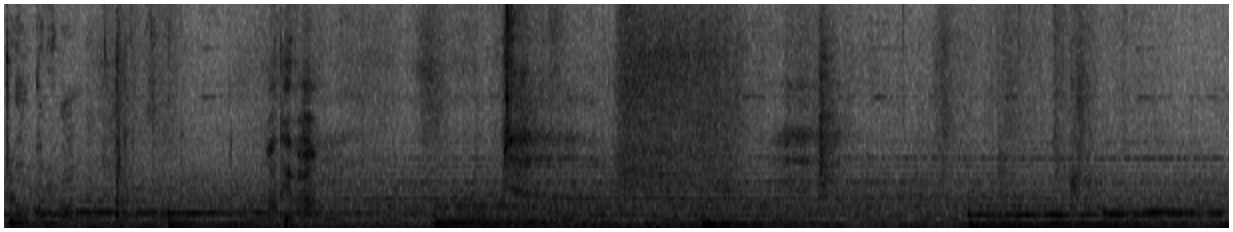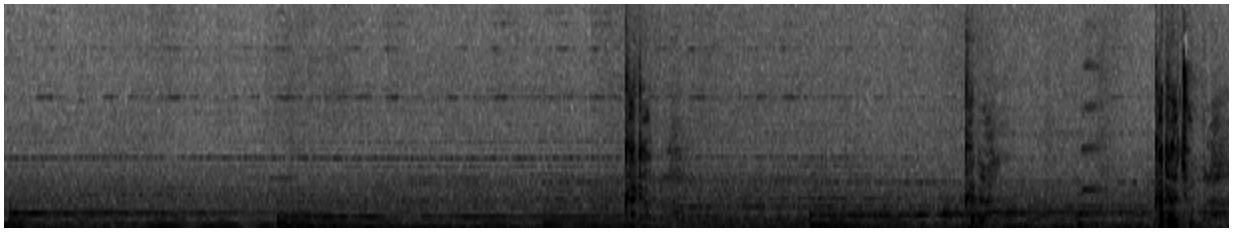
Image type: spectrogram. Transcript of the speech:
ကျွန်တော်ခွင့်ပြုပါဦးဟုတ်ကဲ့ပါ တ်တာချုံမလား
